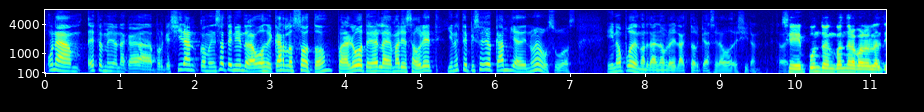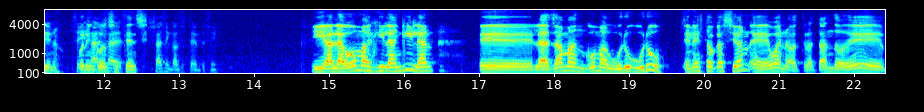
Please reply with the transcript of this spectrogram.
una, esto es medio una cagada, porque Shiran comenzó teniendo la voz de Carlos Soto, para luego tener la de Mario Sauret, y en este episodio cambia de nuevo su voz. Y no puedo encontrar el nombre del actor que hace la voz de Shiran. Sí, punto en contra para el latino. Sí, por ya- ya es- inconsistencia. Ya es, inconsistente, sí. Y a la goma Gilan Gilan eh, la llaman goma gurú gurú. En esta ocasión, eh, bueno, tratando de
